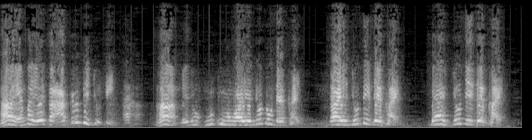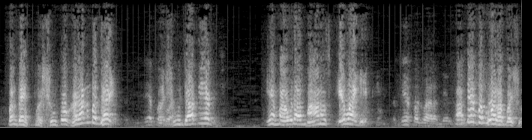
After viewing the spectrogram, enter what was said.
હા, એમાં એક આકૃતિ જુદી. હા, બીજું ઊંટિયું હોય એ જુદું દેખાય. ગાય જુદી દેખાય. ભેંસ જુદી દેખાય. પણ કઈ પશુ તો ખરા ને બધાય? પશુ જાતિ એક છે. એમ આવડા માણસ કેવાય બે પગ વાળા બે આ બે પગ વાળા પશુ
